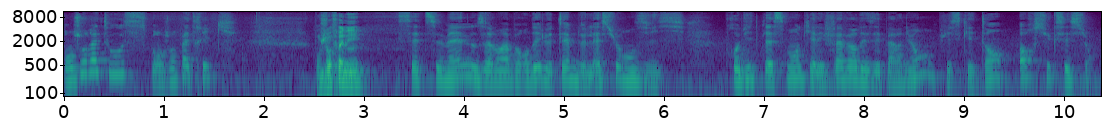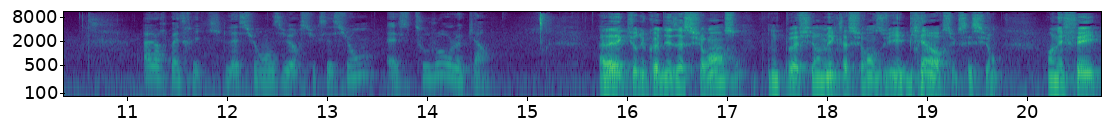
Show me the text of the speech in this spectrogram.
Bonjour à tous, bonjour Patrick. Bonjour Fanny. Cette semaine, nous allons aborder le thème de l'assurance vie produit de placement qui a les faveurs des épargnants, puisqu'étant hors succession. Alors Patrick, l'assurance vie hors succession, est-ce toujours le cas? À la lecture du Code des assurances, on peut affirmer que l'assurance vie est bien hors succession. En effet,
